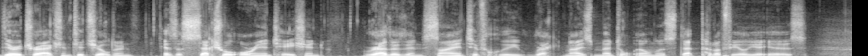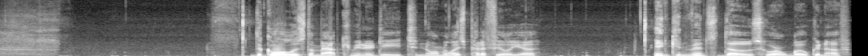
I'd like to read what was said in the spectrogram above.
their attraction to children as a sexual orientation rather than scientifically recognized mental illness that pedophilia is. The goal is the MAP community to normalize pedophilia and convince those who are woke enough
